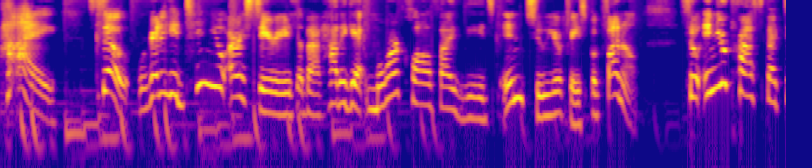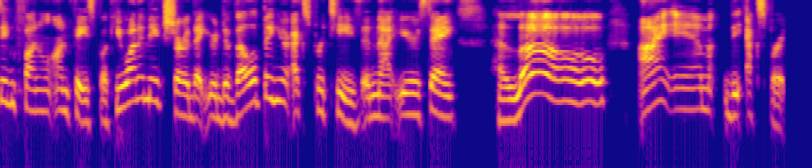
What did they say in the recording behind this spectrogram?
Hi! So, we're going to continue our series about how to get more qualified leads into your Facebook funnel. So, in your prospecting funnel on Facebook, you want to make sure that you're developing your expertise and that you're saying, Hello, I am the expert.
